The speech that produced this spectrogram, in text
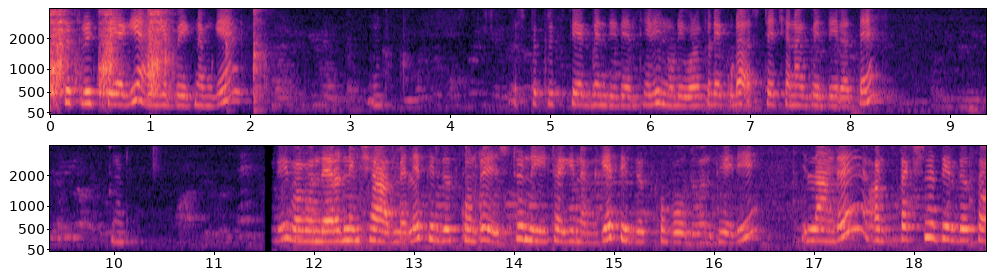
ಇಷ್ಟು ಕ್ರಿಸ್ಪಿಯಾಗಿ ಆಗಿರ್ಬೇಕು ನಮಗೆ. ಎಷ್ಟು ಕ್ರಿಸ್ಪಿಯಾಗಿ ಬೆಂದಿದೆ ಅಂಥೇಳಿ ನೋಡಿ, ಒಳಗಡೆ ಕೂಡ ಅಷ್ಟೇ ಚೆನ್ನಾಗಿ ಬೆಂದಿರತ್ತೆ. ನೋಡಿ. ಇವಾಗ ಒಂದು ಎರಡು ನಿಮಿಷ ಆದಮೇಲೆ ತಿರ್ಗಿಸ್ಕೊಂಡ್ರೆ ಎಷ್ಟು ನೀಟಾಗಿ ನಮಗೆ ತಿರ್ಗಿಸ್ಕೋಬೋದು ಅಂಥೇಳಿ ಇಲ್ಲಾಂದರೆ ತಕ್ಷಣ ತಿರ್ಗಿಸೋ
